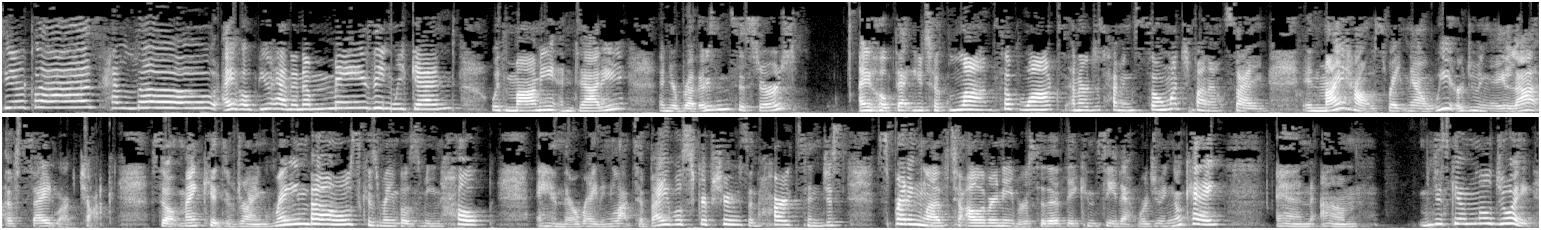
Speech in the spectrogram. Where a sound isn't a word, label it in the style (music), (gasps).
dear class. Hello. I hope you had an amazing weekend with mommy and daddy and your brothers and sisters. I hope that you took lots of walks and are just having so much fun outside. In my house right now, we are doing a lot of sidewalk chalk. So my kids are drawing rainbows because rainbows mean hope. And they're writing lots of Bible scriptures and hearts and just spreading love to all of our neighbors so that they can see that we're doing okay. And um, just give them a little joy.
